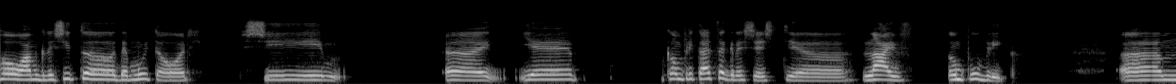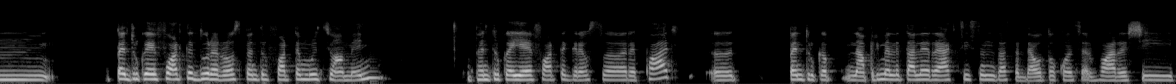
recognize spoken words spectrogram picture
Oh, am greșit uh, de multe ori și uh, e complicat să greșești uh, live, în public. Um, pentru că e foarte dureros pentru foarte mulți oameni, pentru că e foarte greu să repari, uh, pentru că na, primele tale reacții sunt astea de autoconservare și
